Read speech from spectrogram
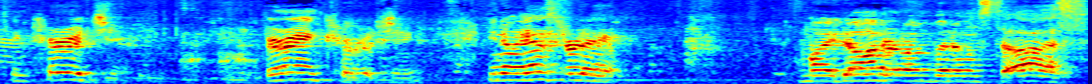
It's encouraging. Very encouraging. You know, yesterday, my daughter, unbeknownst to us,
